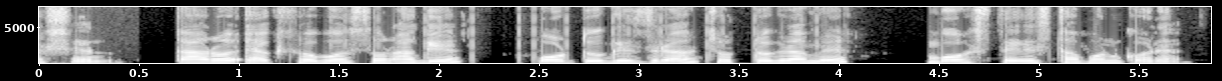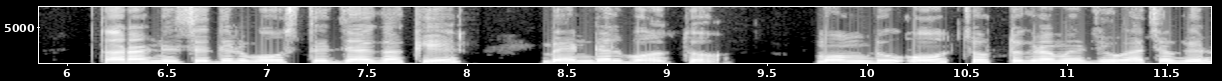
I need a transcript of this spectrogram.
আসেন। তারও একশো বছর আগে পর্তুগিজরা চট্টগ্রামে বস্তি স্থাপন করে। তারা নিজেদের বস্তির জায়গাকে ব্যান্ডেল বলতো। মংডু ও চট্টগ্রামের যোগাযোগের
